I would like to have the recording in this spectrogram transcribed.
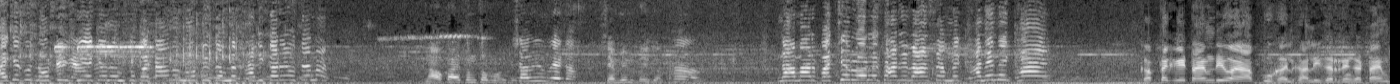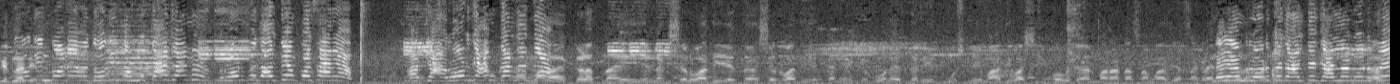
है कि कुछ नोटिस दिए कि हमको बताओ ना नोटिस हमने खाली करे होते ना। नाव काय तुमचं मग? शमीम बेगम। शमीम बेगम. हाँ। ना हमारे बच्चे रो रहे सारी रात से हमने खाने नहीं खाए। कब तक ये टाइम दिया है आपको खल खाली करने का? टाइम कितना दो दिन बोले दो दिन तो हमने कहा जाना रोड पे डालते हैं पसारे आप और जा- रोड जाम कर देते हैं मला कळत नाही हे नक्षलवादी आहेत दहशतवादी आहेत त्या नेमके कोण आहेत दलित मुस्लिम आदिवासी बहुजन मराठा समाज या नहीं हम रोड पे सगळ्या डालते जालना रोड पे।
